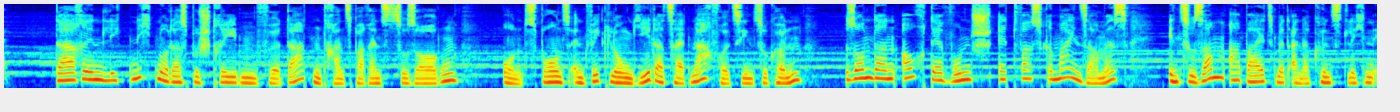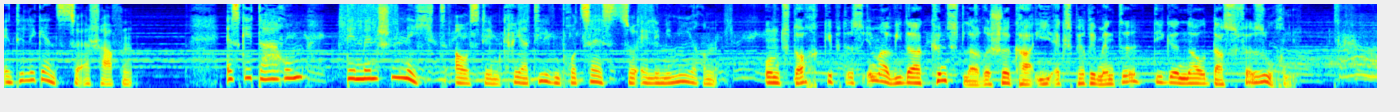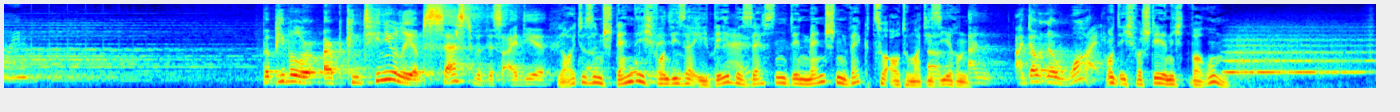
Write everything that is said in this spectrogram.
Darin liegt nicht nur das Bestreben, für Datentransparenz zu sorgen und Spawns Entwicklung jederzeit nachvollziehen zu können, sondern auch der Wunsch, etwas Gemeinsames in Zusammenarbeit mit einer künstlichen Intelligenz zu erschaffen. Es geht darum, den Menschen nicht aus dem kreativen Prozess zu eliminieren. Und doch gibt es immer wieder künstlerische KI-Experimente, die genau das versuchen. Leute sind ständig von dieser Idee besessen, den Menschen wegzuautomatisieren. Und ich verstehe nicht warum.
